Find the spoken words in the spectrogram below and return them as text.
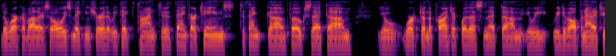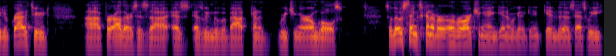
the work of others. So always making sure that we take the time to thank our teams, to thank uh, folks that um, you know worked on the project with us, and that um, you know, we we develop an attitude of gratitude uh, for others as uh, as as we move about kind of reaching our own goals. So those things kind of are overarching, and again, we're going to get, into those as we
